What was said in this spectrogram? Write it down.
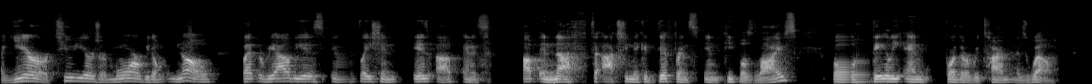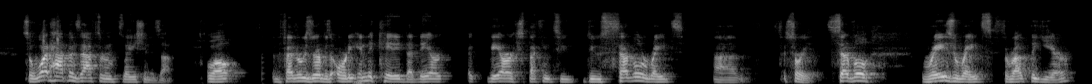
a year or two years or more, we don't know. But the reality is, inflation is up and it's up enough to actually make a difference in people's lives, both daily and for their retirement as well. So what happens after inflation is up? Well, the Federal Reserve has already indicated that they are they are expecting to do several rates, uh, sorry, several raise rates throughout the year.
